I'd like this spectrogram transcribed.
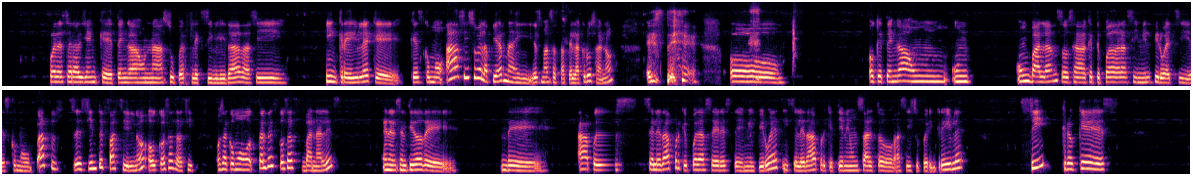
Puede ser alguien que tenga una super flexibilidad así increíble que, es como, ah, sí, sube la pierna y es más, hasta te la cruza, ¿no? Este, o, o que tenga un, un, un balance, o sea, que te pueda dar así mil piruetes y es como, ah, pues se siente fácil, ¿no? O cosas así. O sea, como tal vez cosas banales, en el sentido de, de, ah, pues se le da porque puede hacer este mil piruetes y se le da porque tiene un salto así súper increíble. Sí, creo que es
